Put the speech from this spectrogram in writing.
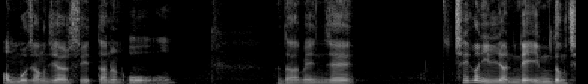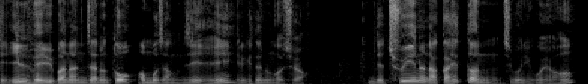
업무 정지할 수 있다는 O. 그 다음에 이제 최근 1년인데 임등치 1회 위반한 자는 또 업무 정지 이렇게 되는 거죠. 근데 주의는 아까 했던 지문이고요.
